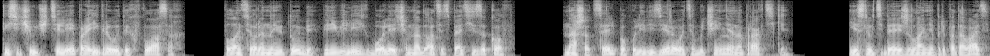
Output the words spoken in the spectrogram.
Тысячи учителей проигрывают их в классах. Волонтеры на YouTube перевели их более чем на 25 языков. Наша цель – популяризировать обучение на практике. Если у тебя есть желание преподавать,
